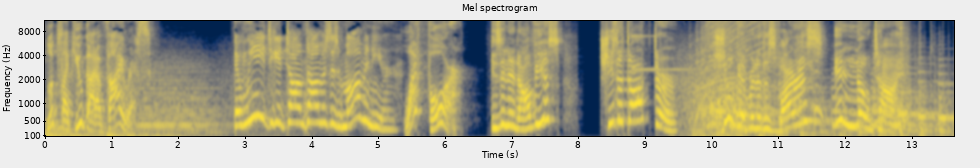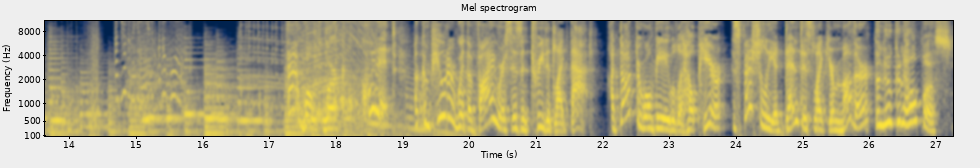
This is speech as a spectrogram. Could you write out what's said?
Looks like you got a virus. Then we need to get Tom Thomas's mom in here. What for? Isn't it obvious? She's a doctor. She'll get rid of this virus in no time. That won't work. Quit it. A computer with a virus isn't treated like that. A doctor won't be able to help here, especially a dentist like your mother. Then who can help us?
